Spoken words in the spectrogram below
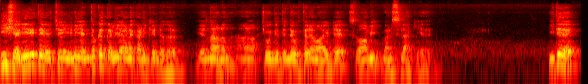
ഈ ശരീരത്തെ വെച്ച് ഇനി എന്തൊക്കെ കളിയാണ് കളിക്കേണ്ടത് എന്നാണ് ആ ചോദ്യത്തിന്റെ ഉത്തരമായിട്ട് സ്വാമി മനസ്സിലാക്കിയത്. ഇത്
